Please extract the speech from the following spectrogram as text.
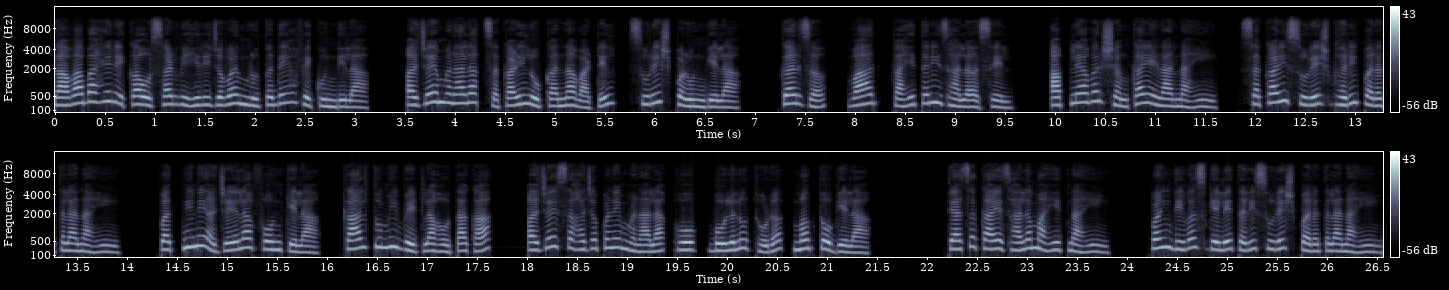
गावाबाहेर एका ओसाड विहिरीजवळ मृतदेह फेकून दिला. अजय म्हणाला सकाळी लोकांना वाटेल. सुरेश पळून गेला. कर्ज वाद काहीतरी झालं असेल. आपल्यावर शंका येणार नाही. सकाळी सुरेश घरी परतला नाही. पत्नीने अजयला फोन केला. काल तुम्ही भेटला होता का? अजय सहजपणे म्हणाला हो बोललो थोडं. मग तो गेला. त्याचं काय झालं माहीत नाही. पण दिवस गेले तरी सुरेश परतला नाही.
